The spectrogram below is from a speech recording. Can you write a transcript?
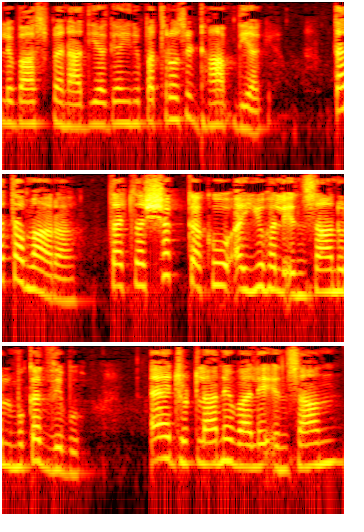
لباس پہنا دیا گیا یعنی پتھروں سے ڈھانپ دیا گیا۔ تتمارا تشککو ایوہ الانسان المکذب اے جٹلانے والے انسان،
